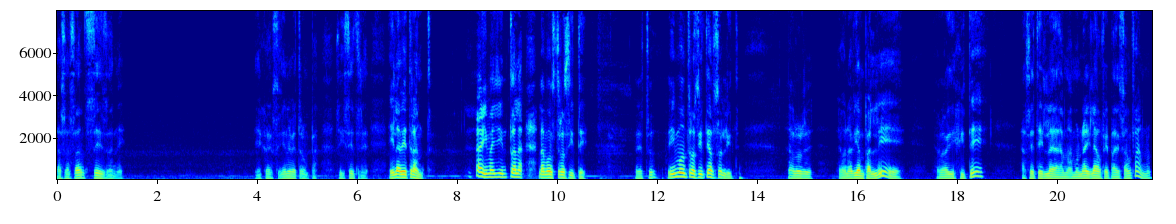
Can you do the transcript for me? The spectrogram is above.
à 76 années. Et si je ne me trompe pas, elle avait 30. Ah, imagine toda la, la monstruosité. Esto, une monstruosité absolue. Alors, on avait parlé, on avait discuté. À cet âge-là, à mon âge-là, on ne fait pas des enfants, non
